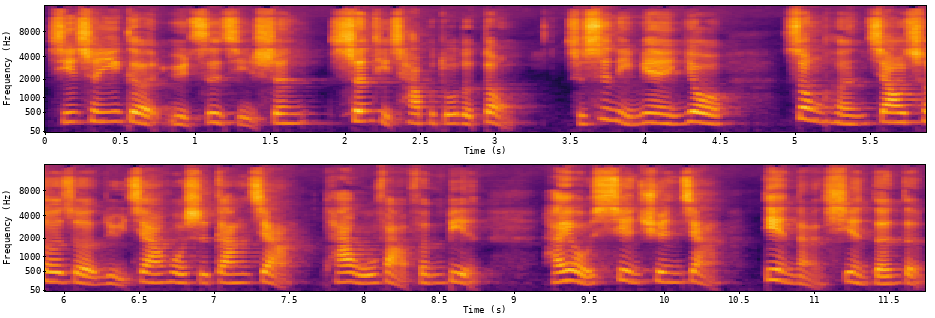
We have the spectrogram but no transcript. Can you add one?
形成一个与自己身身体差不多的洞，只是里面又纵横交车着铝架或是钢架，他无法分辨，还有线圈架、电缆线等等，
